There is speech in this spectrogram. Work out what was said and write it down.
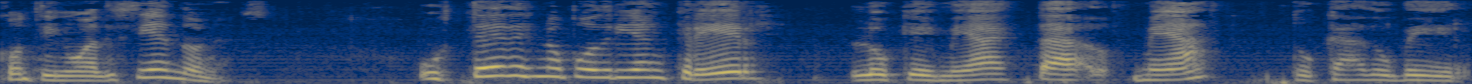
Continúa diciéndonos, ustedes no podrían creer lo que me ha estado, me ha tocado ver.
